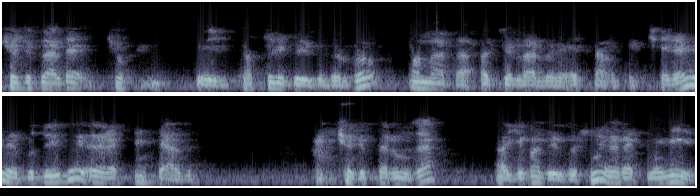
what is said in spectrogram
çocuklarda çok e, tatlı bir duygudur bu. Onlar da acırlar böyle etrafındaki şeyleri ve bu duyguyu öğretmek lazım çocuklarımıza acıma duygusunu öğretmeliyiz.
